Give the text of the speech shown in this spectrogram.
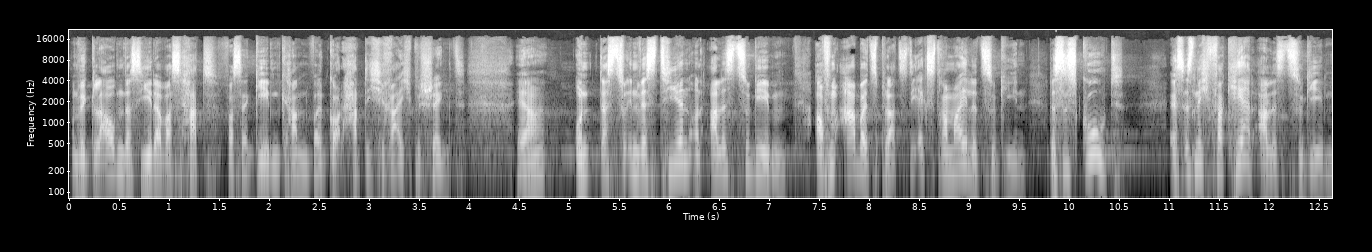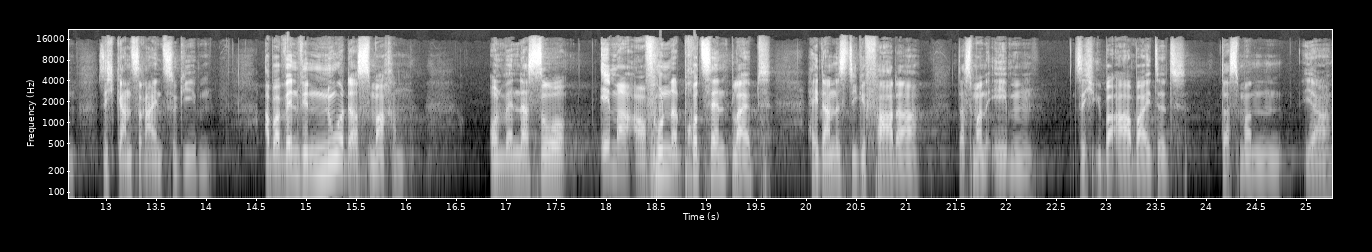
Und wir glauben, dass jeder was hat, was er geben kann, weil Gott hat dich reich beschenkt. Ja? Und das zu investieren und alles zu geben. Auf dem Arbeitsplatz die extra Meile zu gehen. Das ist gut. Es ist nicht verkehrt, alles zu geben, sich ganz reinzugeben. Aber wenn wir nur das machen und wenn das so immer auf 100 Prozent bleibt, hey, dann ist die Gefahr da, dass man eben sich überarbeitet, dass man ja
